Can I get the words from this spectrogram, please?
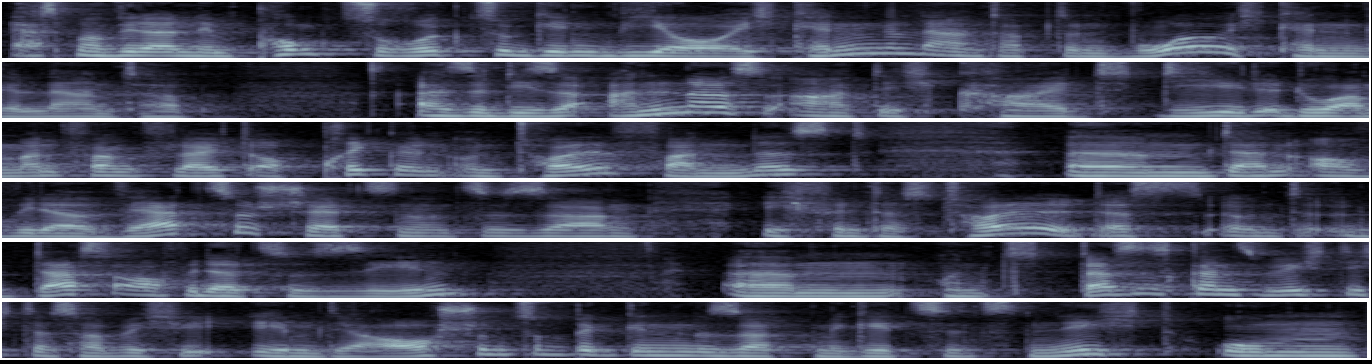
erstmal wieder an den Punkt zurückzugehen, wie ihr euch kennengelernt habt und wo ihr euch kennengelernt habt. Also diese Andersartigkeit, die du am Anfang vielleicht auch prickelnd und toll fandest, ähm, dann auch wieder wertzuschätzen und zu sagen, ich finde das toll das, und, und, das auch wieder zu sehen. Ähm, und das ist ganz wichtig, das habe ich eben ja auch schon zu Beginn gesagt, mir geht es jetzt nicht um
